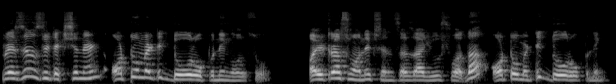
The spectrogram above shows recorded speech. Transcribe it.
presence detection and automatic door opening also. Ultrasonic sensors are used for the automatic door opening.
